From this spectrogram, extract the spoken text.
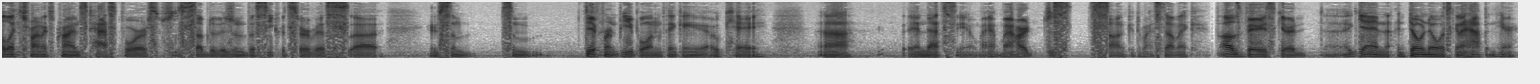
Electronics Crimes Task Force, which is a subdivision of the Secret Service. Uh, there's some some different people. And I'm thinking, okay. Uh, and that's, you know, my, my heart just sunk into my stomach. I was very scared. Again, I don't know what's going to happen here.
